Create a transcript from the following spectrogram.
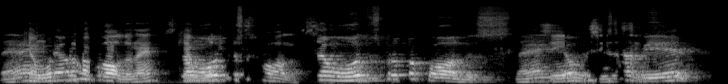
Né? Que é um então, outro protocolo, né? Que é um outros, protocolo. São outros protocolos, né? Sim, então, precisa sim. ver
